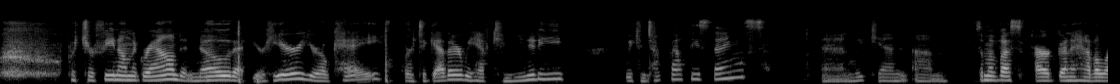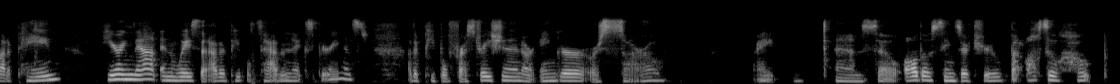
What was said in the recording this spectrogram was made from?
put your feet on the ground and know that you're here, you're okay. We're together, we have community. We can talk about these things and we can, um, some of us are going to have a lot of pain hearing that in ways that other people haven't experienced. Other people, frustration or anger or sorrow, right? Um, so all those things are true, but also hope,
